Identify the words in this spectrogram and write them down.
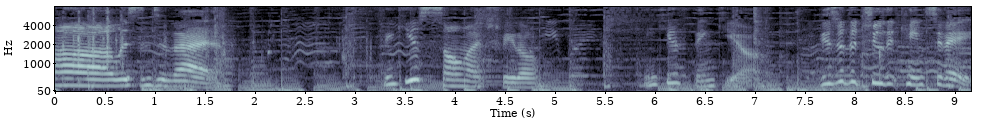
Oh, listen to that. Thank you so much, Fatal. Thank you, thank you. These are the two that came today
